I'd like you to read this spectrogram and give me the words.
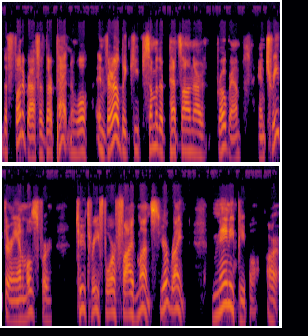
the photograph of their pet. And we'll invariably keep some of their pets on our program and treat their animals for two, three, four, five months. You're right many people are,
